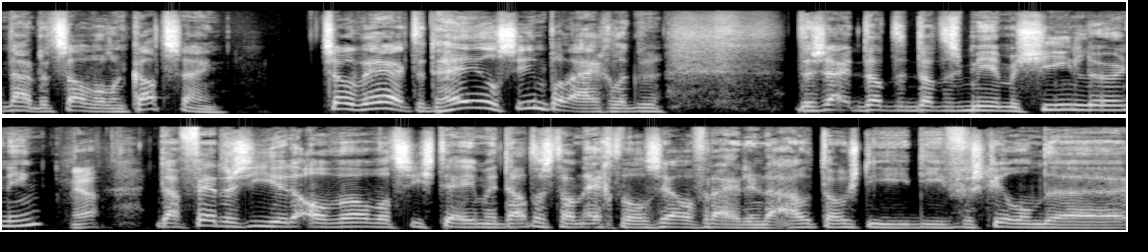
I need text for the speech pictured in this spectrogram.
nou, dat zal wel een kat zijn. Zo werkt het. Heel simpel eigenlijk. Zijn, dat, dat is meer machine learning. Ja. Daar verder zie je al wel wat systemen. Dat is dan echt wel zelfrijdende auto's die, die verschillende,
